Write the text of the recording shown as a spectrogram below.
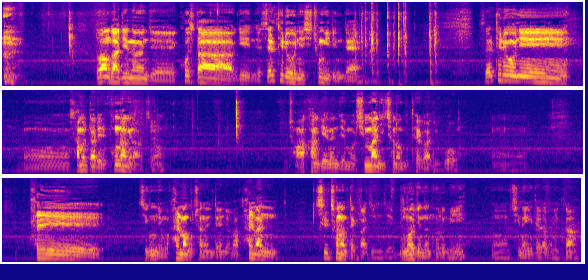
또 한 가지는 이제 코스닥이 이제 셀트리온이 시총일인데 셀트리온이 어 3월달에 폭락이 나왔죠. 정확한 게는 이제 뭐 10만 2천 원부터 해가지고 어 8, 지금 이제 뭐 8만 9천 원인데 이제 8만 7천 원대까지 이제 무너지는 흐름이 어 진행이 되다 보니까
